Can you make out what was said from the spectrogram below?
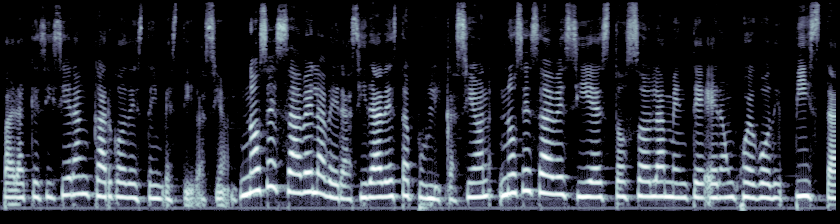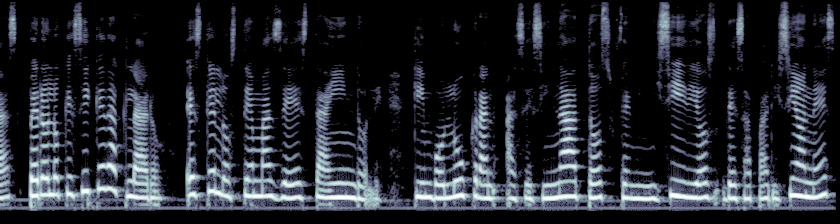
para que se hicieran cargo de esta investigación. No se sabe la veracidad de esta publicación, no se sabe si esto solamente era un juego de pistas, pero lo que sí queda claro es que los temas de esta índole, que involucran asesinatos, feminicidios, desapariciones,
